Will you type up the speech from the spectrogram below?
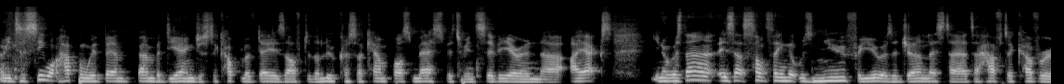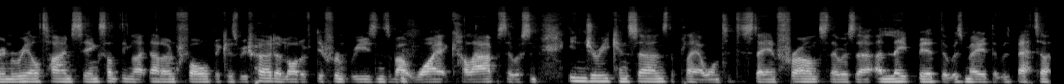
I mean, to see what happened with Bam- Bamba Dieng just a couple of days after the Lucas Ocampos mess between Sevilla and uh, Ajax, you know, was that is that something that was new for you as a journalist to, to have to cover in real time, seeing something like that unfold? Because we've heard a lot of different reasons about why it collapsed. There were some injury concerns. The player wanted to stay in France. There was a, a late bid that was made that was better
